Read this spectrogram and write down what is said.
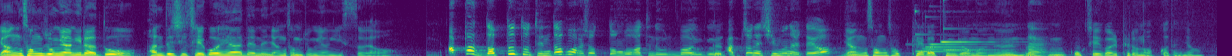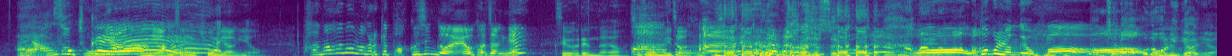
양성 종양이라도 반드시 제거해야 되는 양성 종양이 있어요. 아까 납도도 된다고 하셨던 것 같은데 우리 뭐 이거 그러니까- 앞전에 질문할 때요? 양성 석회 같은 경우는 네. 음, 꼭 제거할 필요는 없거든요. 아, 양성. 종양. 음, 양성 종양이요. 단어 하나만 그렇게 바꾸신 거예요, 과장님? 어, 제가 그랬나요? 죄송합니다. 너무 잘하셨어요. 와 얻어 걸렸네 오빠. 담철아, 얻어 걸린 게 아니야.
